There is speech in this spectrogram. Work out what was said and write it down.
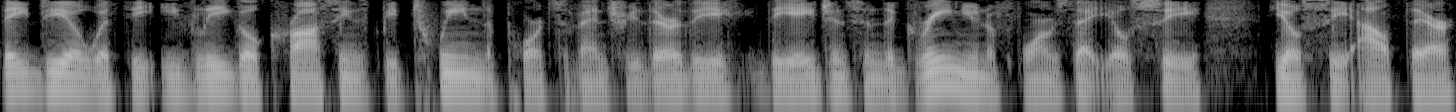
they deal with the illegal crossings between the ports of entry. They're the, the agents in the green uniforms that you'll see you'll see out there.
